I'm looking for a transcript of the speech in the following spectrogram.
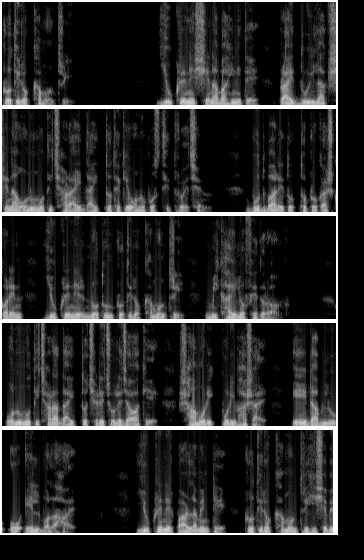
প্রতিরক্ষামন্ত্রী ইউক্রেনের সেনাবাহিনীতে প্রায় দুই লাখ সেনা অনুমতি ছাড়াই দায়িত্ব থেকে অনুপস্থিত রয়েছেন। বুধবার এ তথ্য প্রকাশ করেন ইউক্রেনের নতুন প্রতিরক্ষামন্ত্রী মিখাইলো ফেদরভ। অনুমতি ছাড়া দায়িত্ব ছেড়ে চলে যাওয়াকে সামরিক পরিভাষায় এডাব্লিউওএল বলা হয়। ইউক্রেনের পার্লামেন্টে প্রতিরক্ষা মন্ত্রী হিসেবে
